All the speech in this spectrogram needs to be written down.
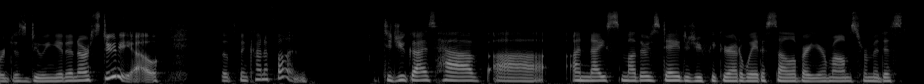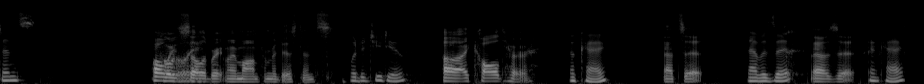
we're just doing it in our studio. So it's been kind of fun. Did you guys have uh, a nice Mother's Day? Did you figure out a way to celebrate your moms from a distance? Always Totally. celebrate my mom from a distance. What did you do? Uh, I called her. Okay. That's it. That was it. That was it. Okay.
